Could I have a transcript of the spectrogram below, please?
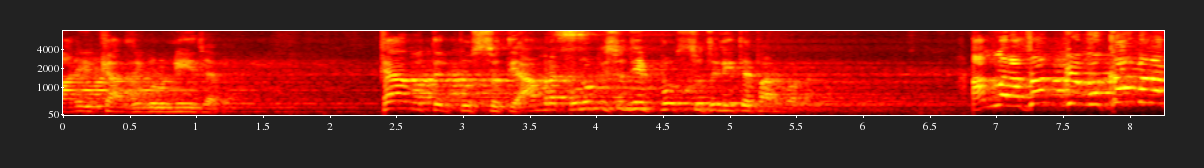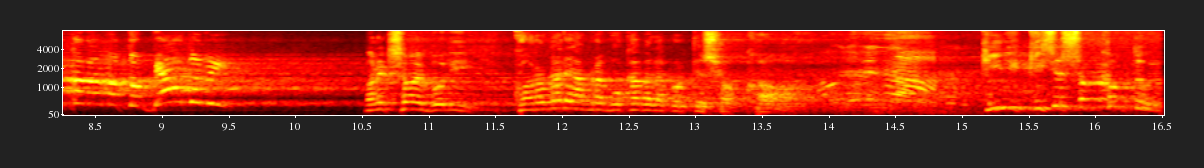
বাড়ির কাজ এগুলো নিয়ে যাবে। কেমতের প্রস্তুতি, আমরা কোনো কিছু দিয়ে প্রস্তুতি নিতে পারব না। আল্লাহর আজাবকে মোকাবেলা করার মতো বেয়াদবি। অনেক সময় বলি, করোনারে আমরা মোকাবেলা করতে সক্ষম। কি, কিসের সক্ষম তুমি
